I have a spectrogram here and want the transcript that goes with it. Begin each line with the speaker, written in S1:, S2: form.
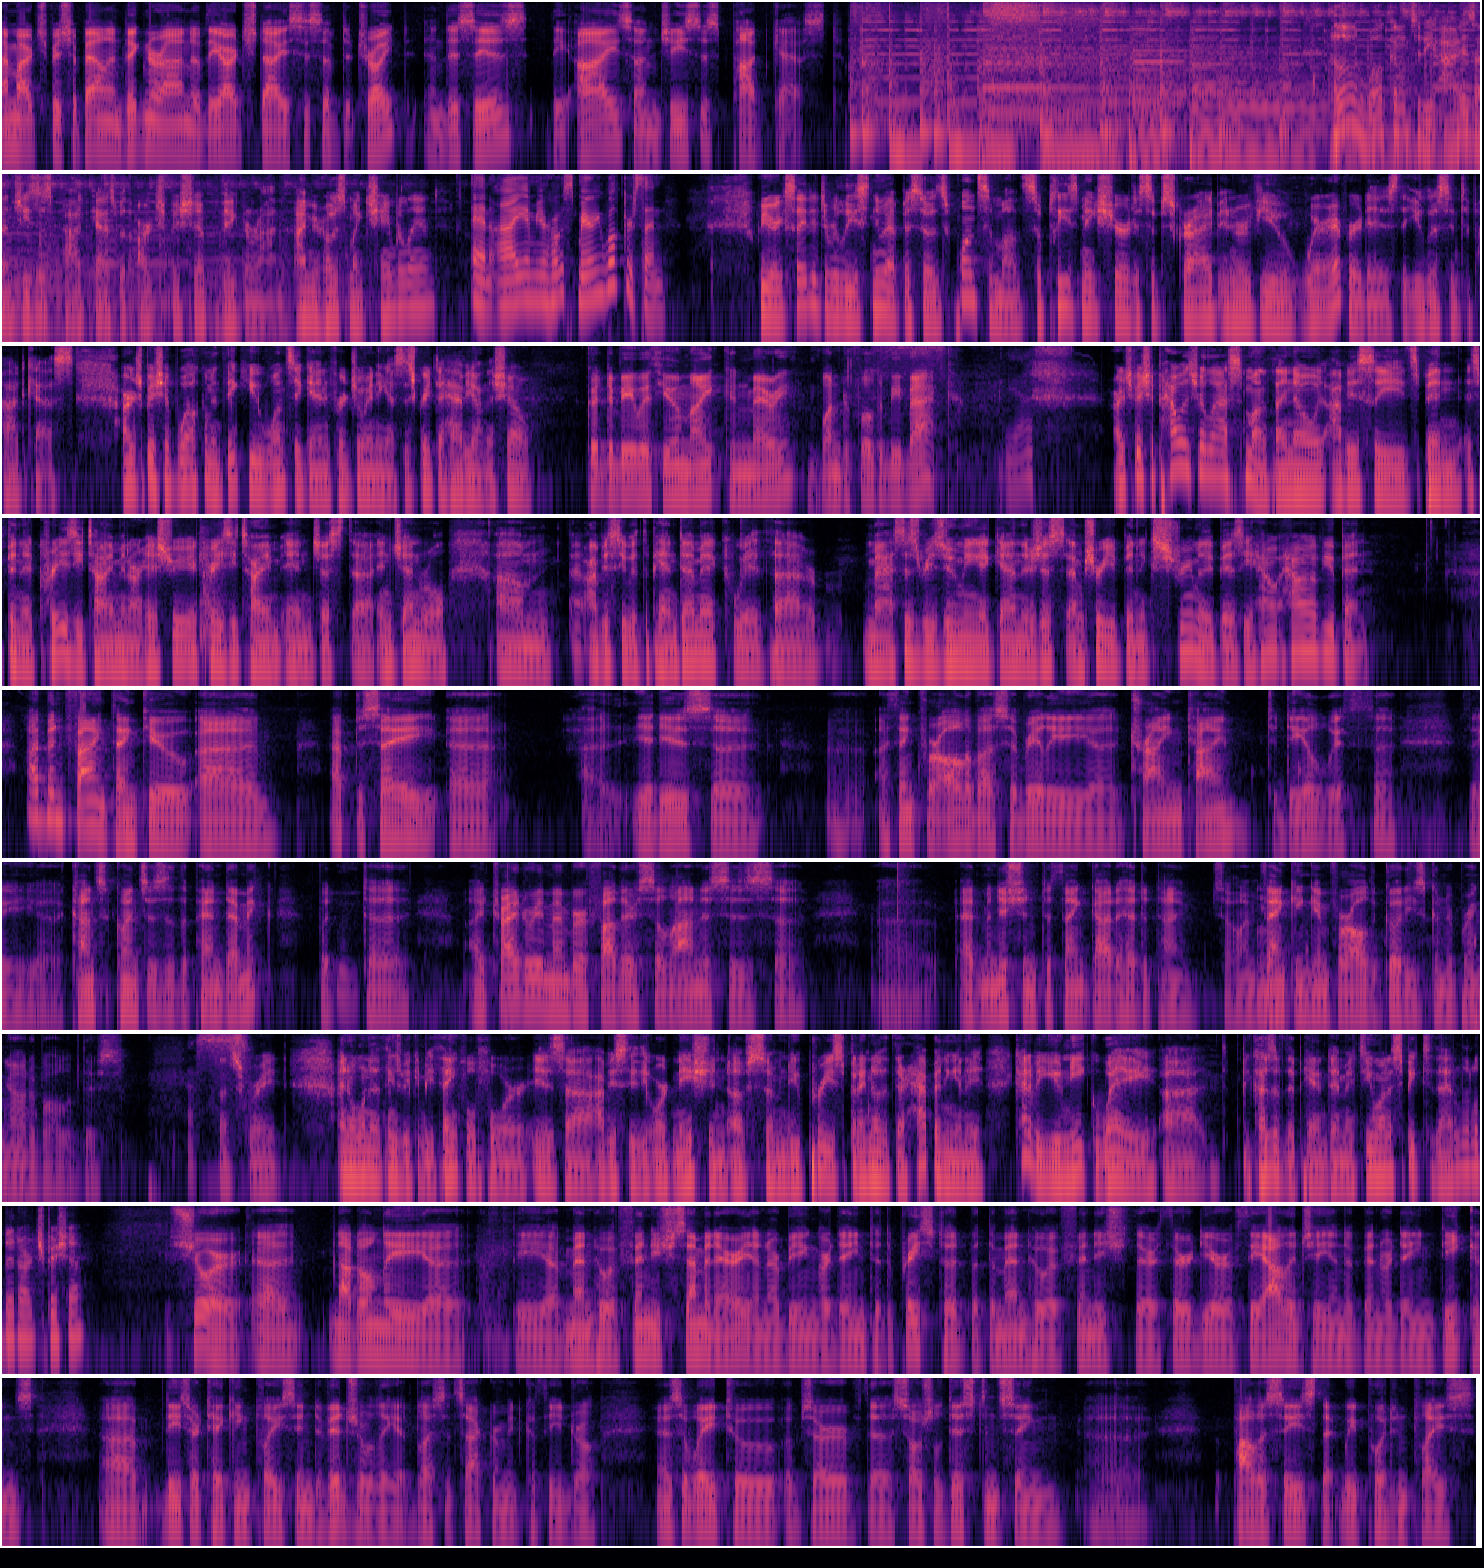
S1: I'm Archbishop Allen Vigneron of the Archdiocese of Detroit, and this is the Eyes on Jesus podcast.
S2: Hello and welcome to the Eyes on Jesus podcast with Archbishop Vigneron. I'm your host, Mike Chamberland.
S3: And I am your host, Mary Wilkerson.
S2: We are excited to release new episodes once a month, so please make sure to subscribe and review wherever it is that you listen to podcasts. Archbishop, welcome and thank you once again for joining us. It's great to have you on the show.
S1: Good to be with you, Mike and Mary. Wonderful to be back.
S3: Yes.
S2: Archbishop, how was your last month? I know obviously it's been it's been a crazy time in our history, a crazy time in just uh, in general. Um, obviously, with the pandemic, with uh, masses resuming again, there's just I'm sure you've been extremely busy. How how have you been?
S1: I've been fine, thank you. Uh, I have to say, uh, uh, it is, uh, uh, I think, for all of us, a really uh, trying time to deal with the consequences of the pandemic. But I try to remember Father Solanus's admonition to thank God ahead of time. So I'm mm. thanking him for all the good he's going to bring out of all of this.
S2: Yes. That's great. I know one of the things we can be thankful for is uh, obviously the ordination of some new priests, but I know that they're happening in a kind of a unique way uh, because of the pandemic. Do you want to speak to that a little bit, Archbishop?
S1: Sure. Uh, not only uh, the uh, men who have finished seminary and are being ordained to the priesthood, but the men who have finished their third year of theology and have been ordained deacons. Uh, these are taking place individually at Blessed Sacrament Cathedral as a way to observe the social distancing uh, policies that we put in place.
